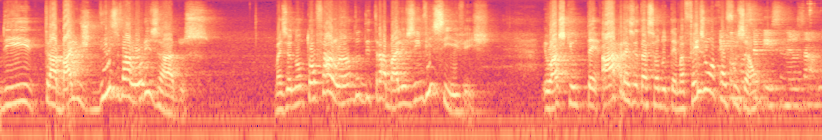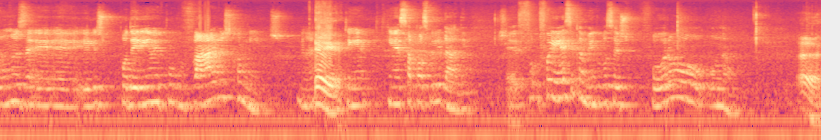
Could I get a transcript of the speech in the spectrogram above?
de trabalhos desvalorizados, mas eu não estou falando de trabalhos invisíveis. Eu acho que o te- a apresentação do tema fez uma É como confusão. você disse, né? Os alunos, é, é, eles poderiam ir por vários caminhos, né? É. Tem, tem essa possibilidade. É, fo- foi esse caminho que vocês foram ou, ou não? É,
